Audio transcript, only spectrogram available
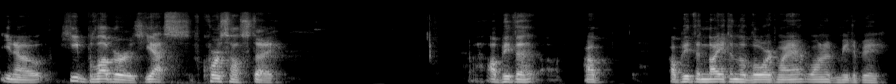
you know, he blubbers, yes, of course I'll stay. I'll be the I'll I'll be the knight and the lord my aunt wanted me to be.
